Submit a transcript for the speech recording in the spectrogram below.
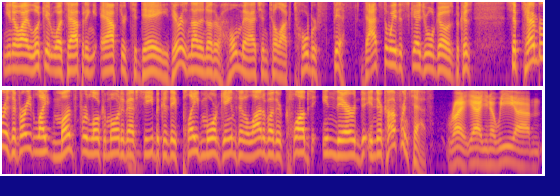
You know, I look at what's happening after today. There is not another home match until October 5th. That's the way the schedule goes because September is a very light month for Locomotive FC because they've played more games than a lot of other clubs in their in their conference have. Right. Yeah. You know, we um,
